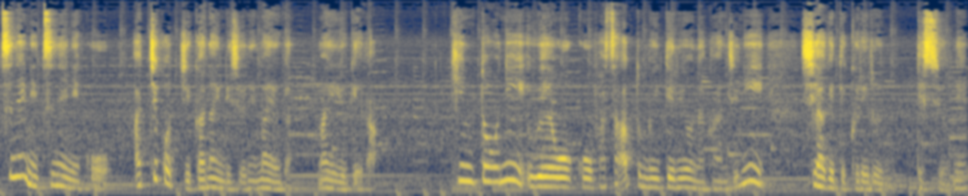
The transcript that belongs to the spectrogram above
常に常にこうあっちこっち行かないんですよね眉が眉毛が。均等に上をこうファサッと向いてるような感じに仕上げてくれるんですよね。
